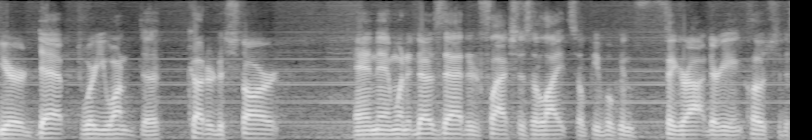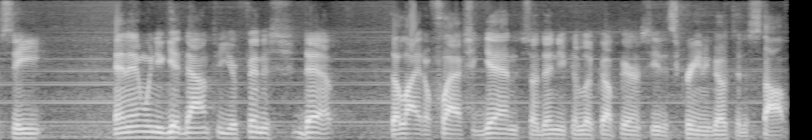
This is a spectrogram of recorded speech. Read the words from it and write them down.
your depth where you want the cutter to start. And then when it does that, it flashes the light so people can figure out they're getting close to the seat. And then when you get down to your finished depth, the light will flash again. So then you can look up here and see the screen and go to the stop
